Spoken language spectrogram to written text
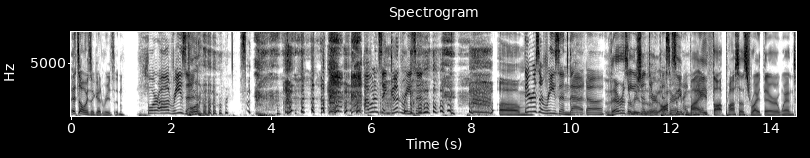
it's always a good reason For a reason. I wouldn't say good reason. Um, there is a reason that uh, there is a Asian reason. honestly my demand. thought process right there went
